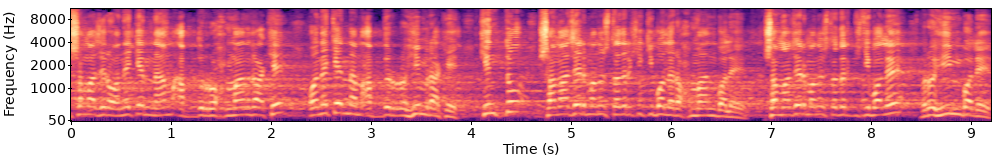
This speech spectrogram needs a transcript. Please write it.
সমাজের অনেকের নাম আব্দুর রহমান রাখে, অনেকের নাম আব্দুর রহিম রাখে। কিন্তু সমাজের মানুষ তাদেরকে কি বলে? রহমান বলে। সমাজের মানুষ তাদেরকে কি বলে? রহিম বলে।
